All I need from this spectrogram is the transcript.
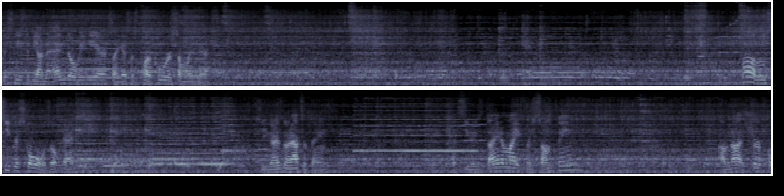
this needs to be on the end over here, so I guess it's parkour somewhere here. Oh, little secret skulls, okay. So you guys know that's a thing. Let's see, there's dynamite for something. I'm not sure for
